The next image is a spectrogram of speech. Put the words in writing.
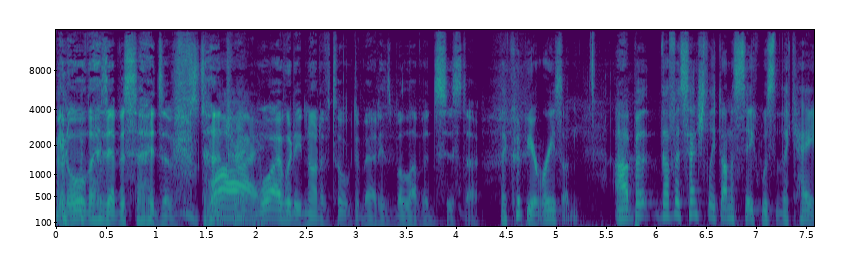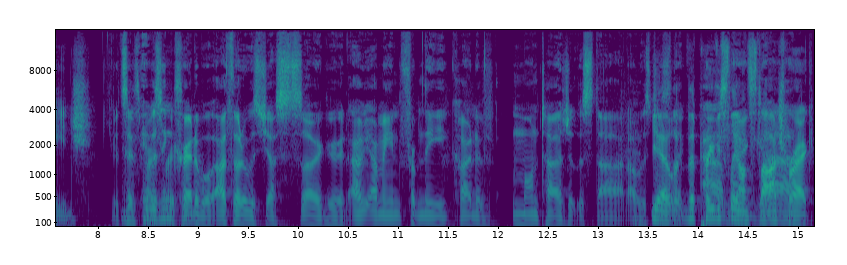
in all those episodes of Star Why? Trek? Why would he not have talked about his beloved sister? there could be a reason. Uh, but they've essentially done a sequel to The Cage. It's in it was incredible. I thought it was just so good. I, I mean, from the kind of montage at the start, I was just Yeah, like, the previously oh on Star God. Trek,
